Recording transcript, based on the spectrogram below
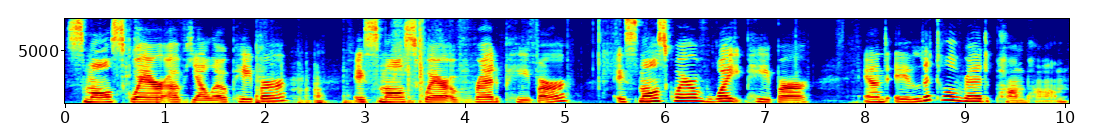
small square of yellow paper, a small square of red paper, a small square of white paper, and a little red pom-pom.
